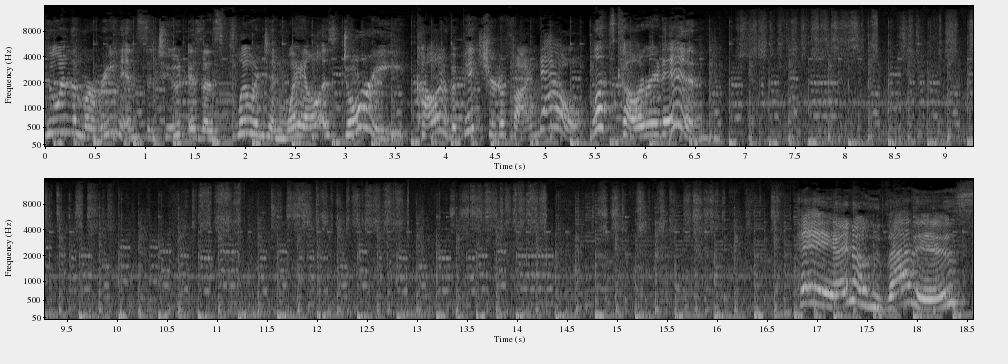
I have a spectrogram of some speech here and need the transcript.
who in the Marine Institute is as fluent in whale as Dory. Color the picture to find out. Let's color it in. Hey, I know who that is.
